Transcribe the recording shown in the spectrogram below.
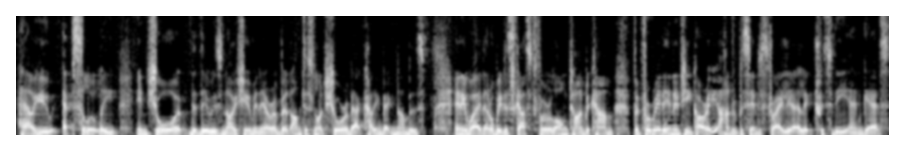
how you absolutely ensure that there is no human error, but I'm just not sure about cutting back numbers. Anyway, that'll be discussed for a long time to come. But for Red Energy, Corrie, 100% Australia electricity and gas,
